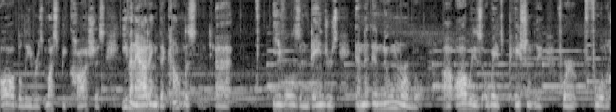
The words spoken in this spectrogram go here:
all believers must be cautious, even adding that countless uh, evils and dangers, and innumerable, uh, always awaits patiently for foolish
